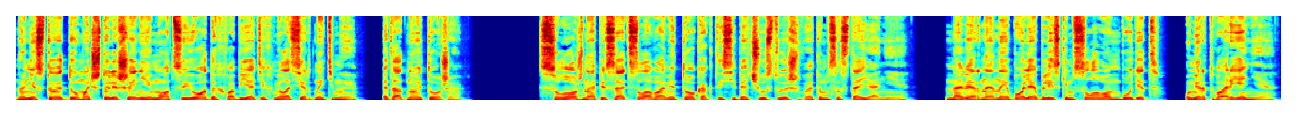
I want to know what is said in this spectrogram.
Но не стоит думать, что лишение эмоций и отдых в объятиях милосердной тьмы – это одно и то же. Сложно описать словами то, как ты себя чувствуешь в этом состоянии. Наверное, наиболее близким словом будет умиротворение.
